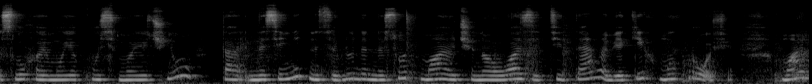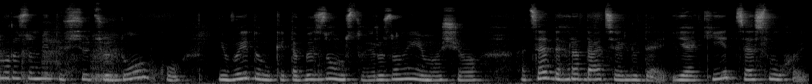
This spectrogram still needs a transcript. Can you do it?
слухаємо якусь маячню та несенітницю, люди несуть, маючи на увазі ті теми, в яких ми профі. Маємо розуміти всю цю думку і видумки та безумство, і розуміємо, що це деградація людей, які це слухають.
